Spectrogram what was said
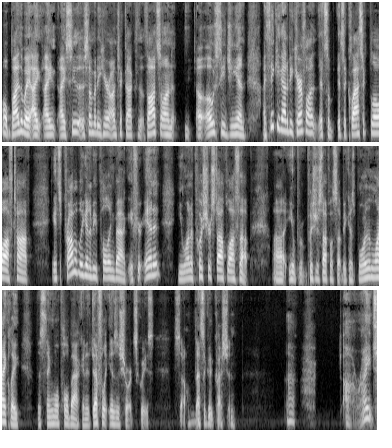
Oh, by the way, I I, I see that there's somebody here on TikTok. Thoughts on uh, OCGN? I think you got to be careful. It's a it's a classic blow off top it's probably going to be pulling back. If you're in it, you want to push your stop loss up. Uh, you push your stop loss up because more than likely this thing will pull back, and it definitely is a short squeeze. So that's a good question. Uh, all right.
